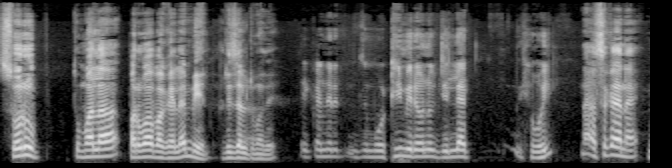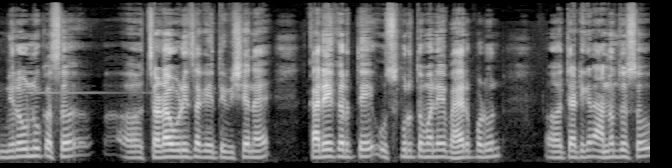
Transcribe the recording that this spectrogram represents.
स्वरूप तुम्हाला परवा बघायला मिळेल रिझल्टमध्ये. एकंदरीत मोठी मिरवणूक जिल्ह्यात होईल? नाही असं काय नाही. मिरवणूक असं चढावडीचा काही ते विषय नाही. कार्यकर्ते उत्स्फूर्तपणे बाहेर पडून त्या ठिकाणी आनंदोत्सव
